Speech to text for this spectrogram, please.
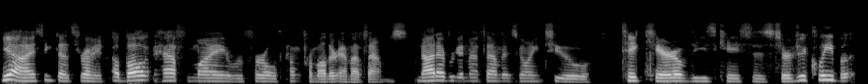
Yeah, I think that's right. About half of my referrals come from other MFMs. Not every MFM is going to take care of these cases surgically, but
